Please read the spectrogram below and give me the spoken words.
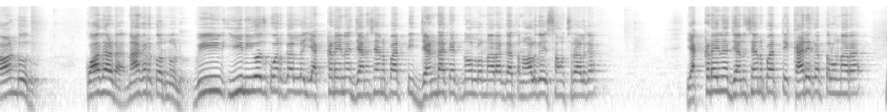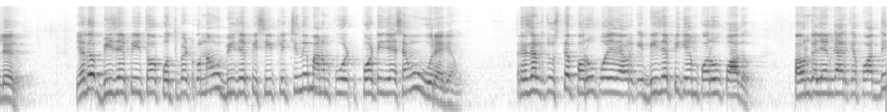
తాండూరు కోదాడ నాగర్ కర్నూలు వీ ఈ నియోజకవర్గాల్లో ఎక్కడైనా జనసేన పార్టీ జెండా కట్టిన వాళ్ళు ఉన్నారా గత నాలుగైదు సంవత్సరాలుగా? ఎక్కడైనా జనసేన పార్టీ కార్యకర్తలు ఉన్నారా? లేరు. ఏదో బీజేపీతో పొత్తు పెట్టుకున్నాము బీజేపీ సీట్లు ఇచ్చింది మనం పో పోటీ చేసాము ఊరేగాము. రిజల్ట్ చూస్తే పరువు పోయేది ఎవరికి? బీజేపీకి ఏం పరువు పోదు. పవన్ కళ్యాణ్ గారికే పోద్ది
